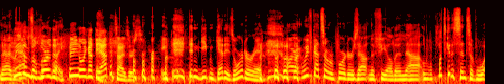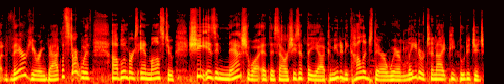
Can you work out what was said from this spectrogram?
Yeah, leaving absolutely. before the. He only got the appetizers. right. Didn't even get his order in. All right, we've got some reporters out in the field, and uh, let's get a sense of what they're hearing back. Let's start with uh, Bloomberg's Ann Mostu. She is in Nashua at this hour. She's at the uh, community college there, where later tonight Pete Buttigieg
